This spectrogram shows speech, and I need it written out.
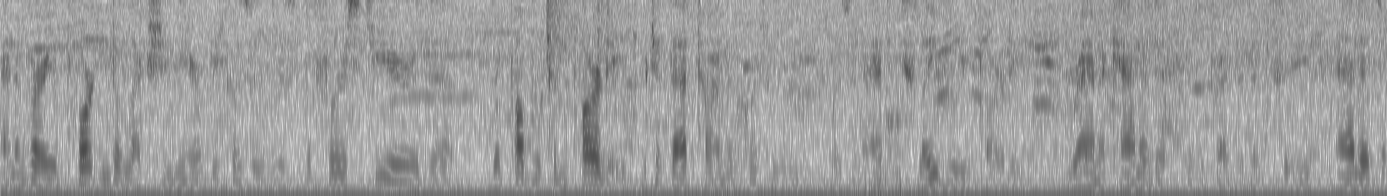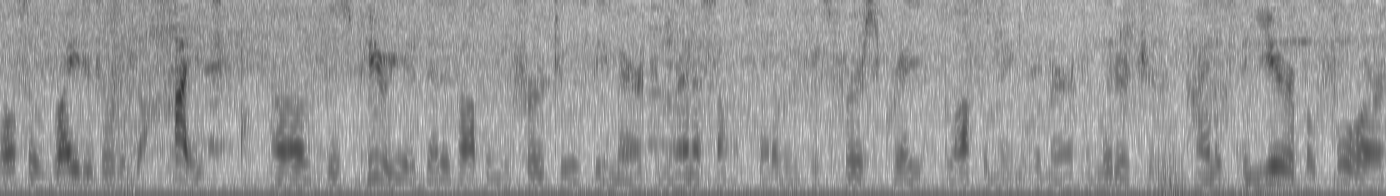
and a very important election year because it was the first year that the Republican Party, which at that time, of course, was, was an anti-slavery party, ran a candidate for the presidency. And it's also right at sort of the height of this period that is often referred to as the American Renaissance, sort of as this first great blossoming of American literature. And it's the year before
